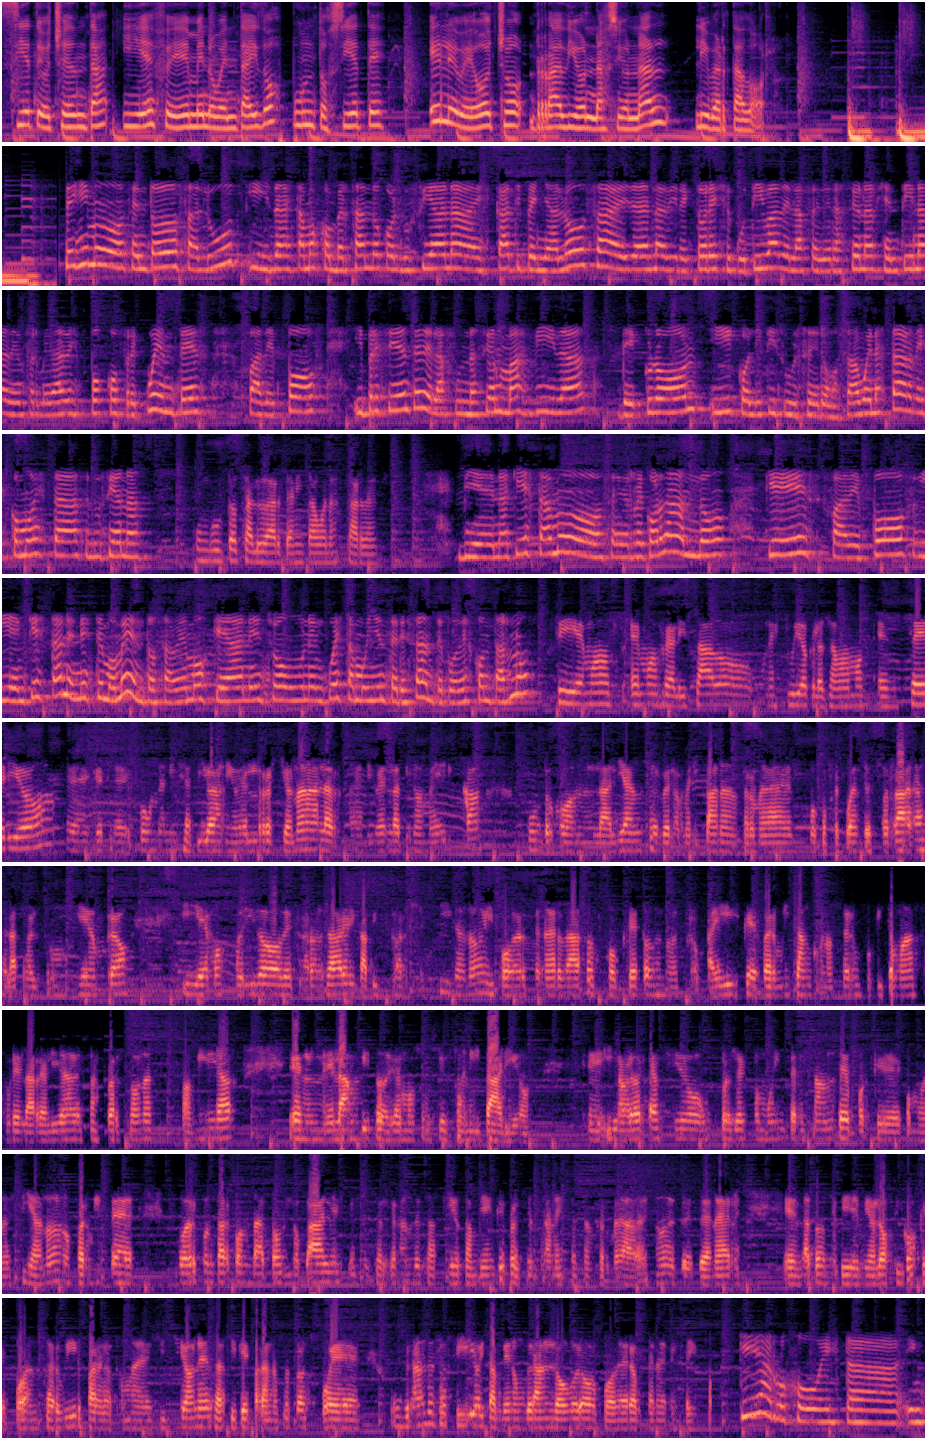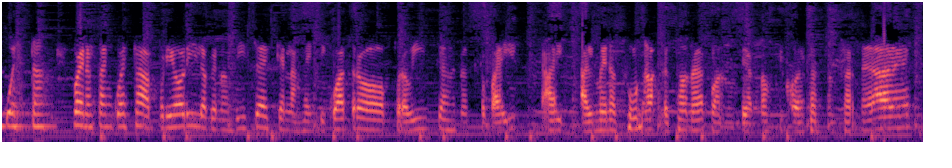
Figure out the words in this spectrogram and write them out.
780 y FM 92.7 LB8 Radio Nacional Libertador. Seguimos en Todo Salud y ya estamos conversando con Luciana Escati Peñalosa. Ella es la directora ejecutiva de la Federación Argentina de Enfermedades Poco Frecuentes, FADEPOF, y presidente de la Fundación Más Vida de Crohn y colitis ulcerosa. Buenas tardes, ¿cómo estás, Luciana? Un gusto saludarte, Anita. Buenas tardes. Bien, aquí estamos eh, recordando qué es FADEPOF y en qué están en este momento. Sabemos que han hecho una encuesta muy interesante. ¿Podés contarnos? Sí, hemos, hemos realizado un estudio que lo llamamos En Serio, eh, que fue una iniciativa a nivel regional, a nivel Latinoamérica, junto con la Alianza Iberoamericana de Enfermedades Poco Frecuentes o Raras, de la cual somos miembros y hemos podido desarrollar el capítulo argentino ¿no? y poder tener datos concretos de nuestro país que permitan conocer un poquito más sobre la realidad de estas personas y sus familias en el ámbito, digamos, sociosanitario. Eh, y la verdad que ha sido un proyecto muy interesante porque, como decía, ¿no? nos permite poder contar con datos locales, que ese es el gran desafío también que presentan estas enfermedades, ¿no? de tener eh, datos epidemiológicos que puedan servir para la toma de decisiones, así que para nosotros fue un gran desafío y también un gran logro poder obtener esta información. ¿Qué arrojó esta encuesta? Bueno, esta encuesta a priori lo que nos dice es que en las 24 provincias de nuestro país hay al menos una persona con diagnóstico de estas enfermedades.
